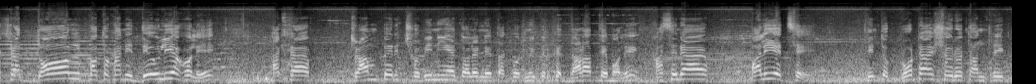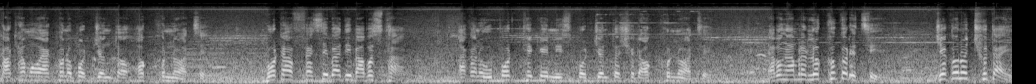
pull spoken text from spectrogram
একটা দল কতখানি দেউলিয়া হলে একটা ট্রাম্পের ছবি নিয়ে দলের নেতাকর্মীদেরকে দাঁড়াতে বলে, হাসিনা পালিয়েছে, কিন্তু গোটা স্বৈরতান্ত্রিক কাঠামো এখনও পর্যন্ত অক্ষুণ্ণ আছে। গোটা ফ্যাসিবাদী ব্যবস্থা এখনও উপর থেকে নিচ পর্যন্ত সেটা অক্ষুণ্ণ আছে। এবং আমরা লক্ষ্য করেছি, যে কোনো ছুতায়,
